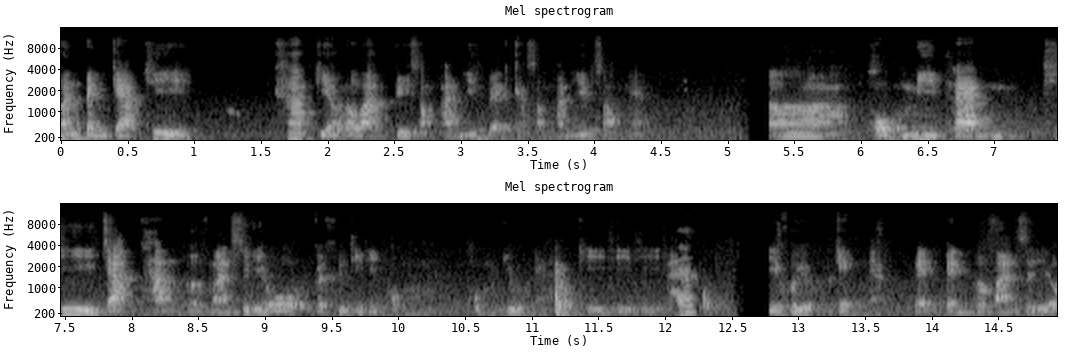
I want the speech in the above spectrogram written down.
มันเป็น gap ที่คาบเกี่ยวระหว่างปี 2021 กับ 2022 เนี่ยผมมี plan ที่จะทำ performance studio ก็คือที่ที่ผมผมอยู่นะครับที่ที่ที่ที่คุยกับคุณเก่งเนี่ยเป็นเป็น performance studio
